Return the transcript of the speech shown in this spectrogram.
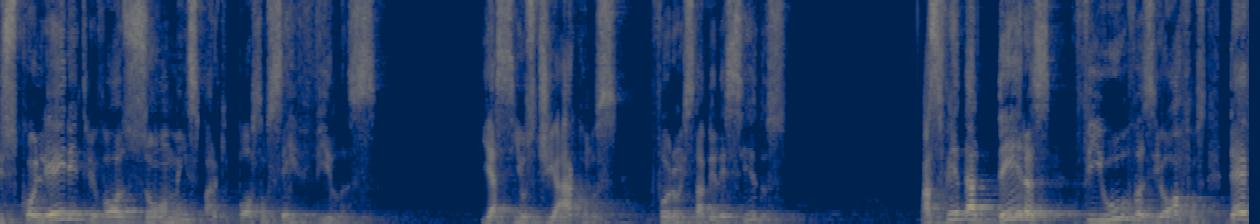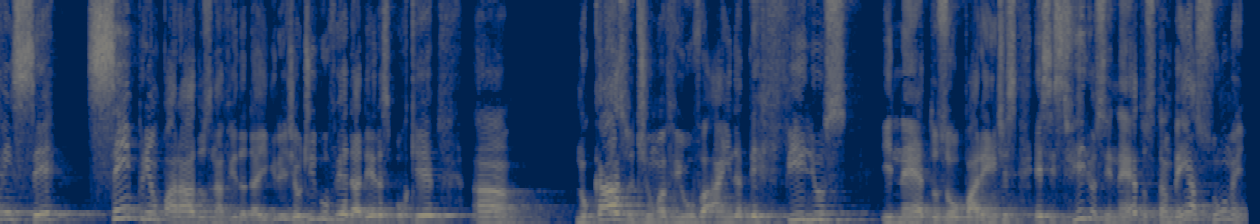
escolher entre vós homens para que possam servi-las. E assim os diáconos foram estabelecidos. As verdadeiras viúvas e órfãos devem ser sempre amparados na vida da igreja. Eu digo verdadeiras porque, ah, no caso de uma viúva ainda ter filhos e netos ou parentes, esses filhos e netos também assumem,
